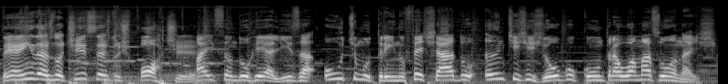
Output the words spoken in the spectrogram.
Tem ainda as notícias do esporte. Paysandu realiza último treino fechado antes de jogo contra o Amazonas.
